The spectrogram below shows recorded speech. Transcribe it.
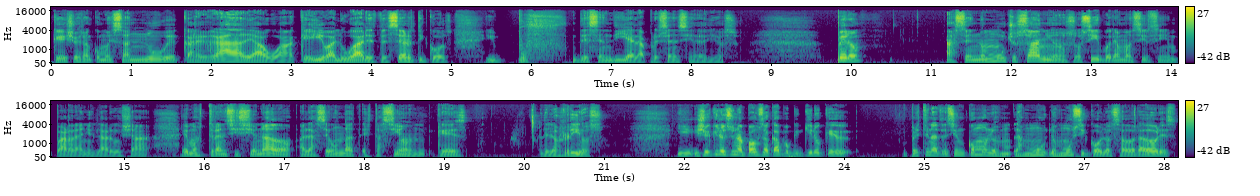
que ellos eran como esa nube cargada de agua que iba a lugares desérticos y puff, descendía la presencia de Dios. Pero hace no muchos años, o sí, podríamos decir, sí, un par de años largos ya, hemos transicionado a la segunda estación que es de los ríos. Y, yo quiero hacer una pausa acá porque quiero que presten atención cómo los, los músicos, los adoradores,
